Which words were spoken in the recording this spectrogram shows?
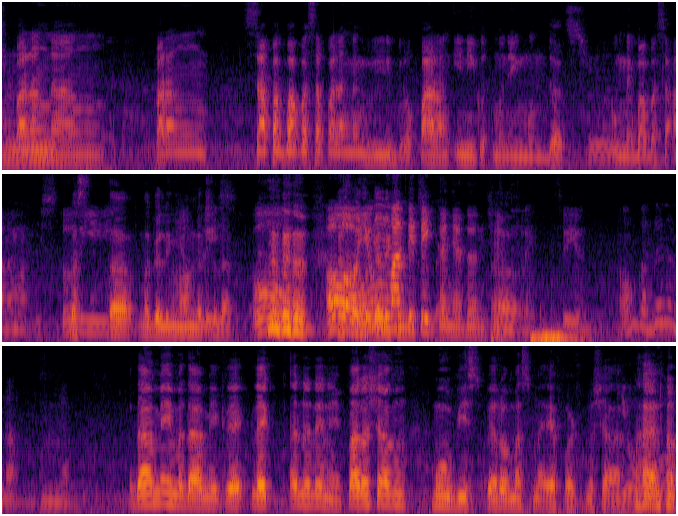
true. parang nang parang sa pagbabasa pa lang ng libro, parang inikot mo na yung mundo. That's true. Kung nagbabasa ka ng mga history. Basta magaling yung place. nagsulat. Oo. Oo, Basta yung matitake ka niya doon, syempre. So yun. Oh, ganda nun ah. Mm. Madami, madami. Like, like, ano din eh, para siyang movies pero mas ma-effort mo siya. Ano,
